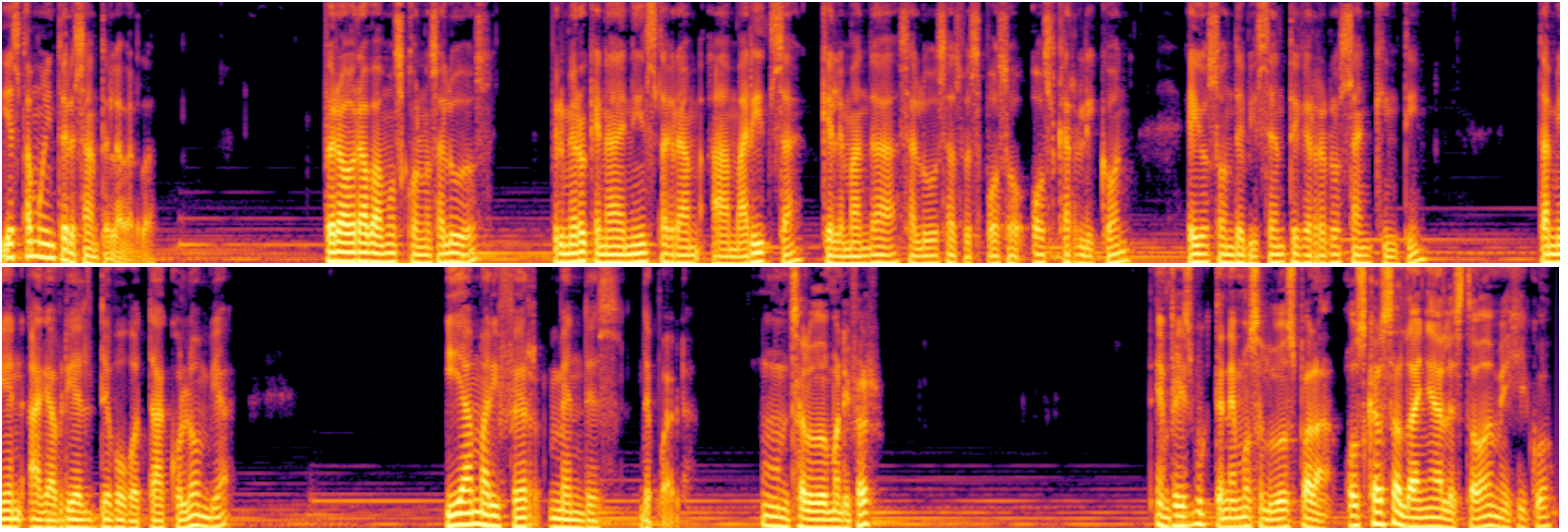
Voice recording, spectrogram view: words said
y está muy interesante la verdad. Pero ahora vamos con los saludos. Primero que nada en Instagram a Maritza, que le manda saludos a su esposo Oscar Licón. Ellos son de Vicente Guerrero San Quintín. También a Gabriel de Bogotá, Colombia. Y a Marifer Méndez de Puebla. Un saludo Marifer. En Facebook tenemos saludos para Oscar Saldaña del Estado de México,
